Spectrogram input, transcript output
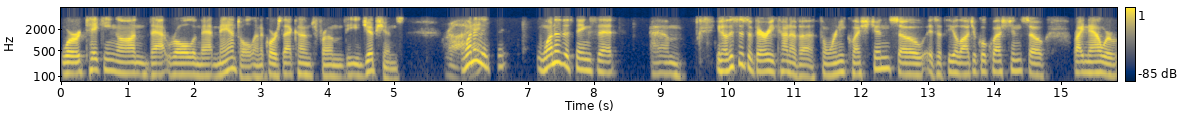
were taking on that role and that mantle, and of course that comes from the Egyptians. Right. One of the one of the things that um, you know, this is a very kind of a thorny question. So it's a theological question. So right now we're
